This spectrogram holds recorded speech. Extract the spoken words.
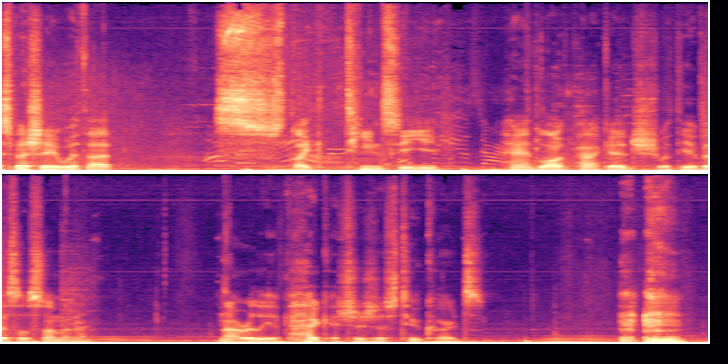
Especially with that, like, teensy Handlock package with the Abyssal Summoner. Not really a package, it's just two cards.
